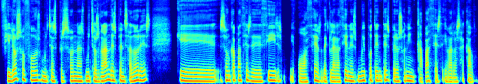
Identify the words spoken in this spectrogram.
filósofos, muchas personas, muchos grandes pensadores que son capaces de decir o hacer declaraciones muy potentes, pero son incapaces de llevarlas a cabo.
